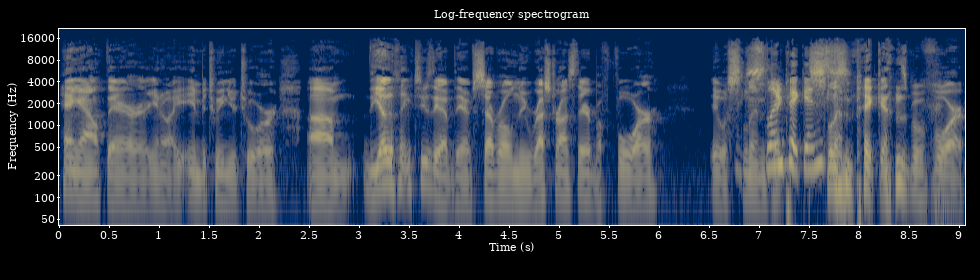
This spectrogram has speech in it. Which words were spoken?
hang out there, you know, in between your tour. Um, the other thing too is they have they have several new restaurants there before it was Slim Slim Pick- Pickens. Slim Pickens before,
